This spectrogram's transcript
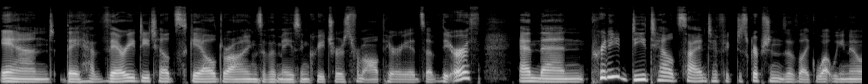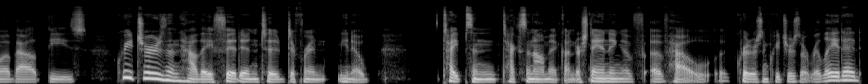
And they have very detailed scale drawings of amazing creatures from all periods of the earth, and then pretty detailed scientific descriptions of like what we know about these creatures and how they fit into different, you know, types and taxonomic understanding of of how critters and creatures are related.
